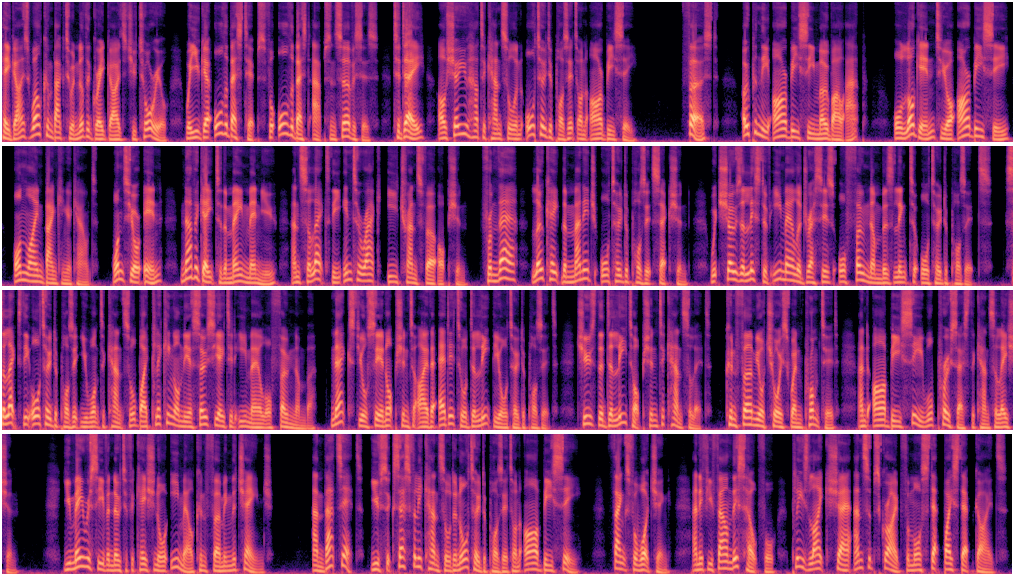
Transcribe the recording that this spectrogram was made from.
Hey guys, welcome back to another Great Guides tutorial, where you get all the best tips for all the best apps and services. Today, I'll show you how to cancel an auto deposit on RBC. First, open the RBC mobile app, or log in to your RBC online banking account. Once you're in, navigate to the main menu and select the Interac e-Transfer option. From there, locate the Manage Auto Deposit section, which shows a list of email addresses or phone numbers linked to auto deposits. Select the auto deposit you want to cancel by clicking on the associated email or phone number. Next, you'll see an option to either edit or delete the auto deposit. Choose the Delete option to cancel it. Confirm your choice when prompted, and RBC will process the cancellation. You may receive a notification or email confirming the change. And that's it. You've successfully cancelled an auto deposit on RBC. Thanks for watching and if you found this helpful, please like, share and subscribe for more step-by-step -step guides.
